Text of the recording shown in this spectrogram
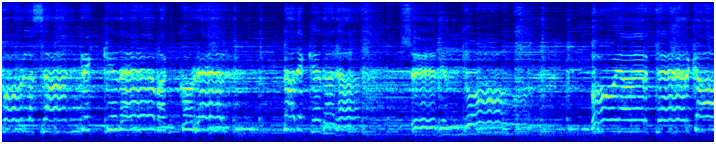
por la sangre que deba correr, nadie quedará sediento. Voy a verter cada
